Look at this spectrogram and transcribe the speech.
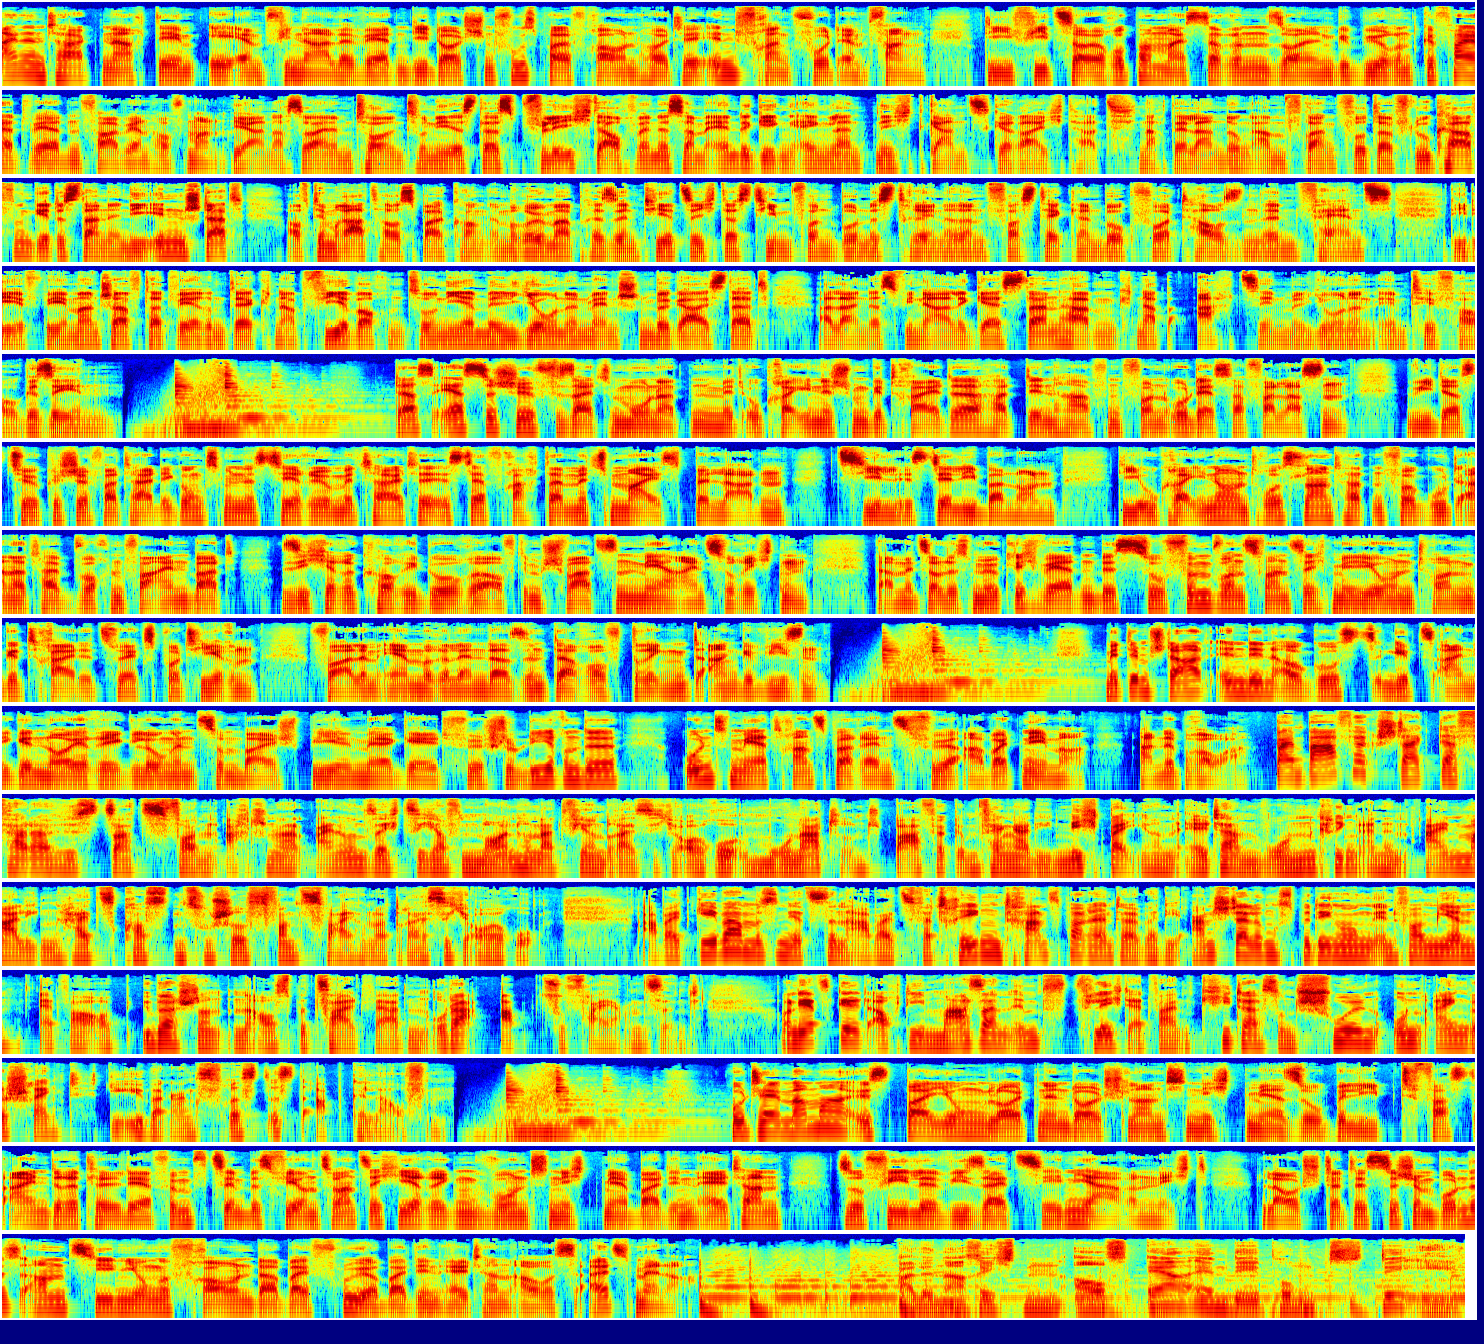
Einen Tag nach dem EM-Finale werden die deutschen Fußballfrauen heute in Frankfurt empfangen. Die Vize-Europameisterinnen sollen gebührend gefeiert werden, Fabian Hoffmann. Ja, nach so einem tollen Turnier ist das Pflicht, auch wenn es am Ende gegen England nicht ganz gereicht hat. Nach der Landung am Frankfurter Flughafen geht es dann in die Innenstadt. Auf dem Rathausbalkon im Römer präsentiert sich das Team von Bundestrainerin Voss Tecklenburg vor tausenden Fans. Die DFB-Mannschaft hat während der knapp vier Wochen Turnier Millionen Menschen begeistert. Allein das Finale gestern haben knapp 18 Millionen im TV gesehen. Das erste Schiff seit Monaten mit ukrainischem Getreide hat den Hafen von Odessa verlassen. Wie das türkische Verteidigungsministerium mitteilte, ist der Frachter mit Mais beladen. Ziel ist der Libanon. Die Ukraine und Russland hatten vor gut anderthalb Wochen vereinbart, sichere Korridore auf dem Schwarzen Meer einzurichten. Damit soll es möglich werden, bis zu 25 Millionen Tonnen Getreide zu exportieren. Vor allem ärmere Länder sind darauf dringend angewiesen. Mit dem Start in den August gibt's einige Neuregelungen, zum Beispiel mehr Geld für Studierende und mehr Transparenz für Arbeitnehmer. Anne Brauer. Beim BAföG steigt der Förderhöchstsatz von 861 auf 934 Euro im Monat und BAföG-Empfänger, die nicht bei ihren Eltern wohnen, kriegen einen einmaligen Heizkostenzuschuss von 230 Euro. Arbeitgeber müssen jetzt in Arbeitsverträgen transparenter über die Anstellungsbedingungen informieren, etwa ob Überstunden ausbezahlt werden oder abzufeiern sind. Und jetzt gilt auch die Masernimpfpflicht etwa in Kitas und Schulen uneingeschränkt. Die Übergangsfrist ist abgelaufen. Hotel Mama ist bei jungen Leuten in Deutschland nicht mehr so beliebt. Fast ein Drittel der 15- bis 24-Jährigen wohnt nicht mehr bei den Eltern, so viele wie seit zehn Jahren nicht. Laut Statistischem Bundesamt ziehen junge Frauen dabei früher bei den Eltern aus als Männer. Alle Nachrichten auf rnd.de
